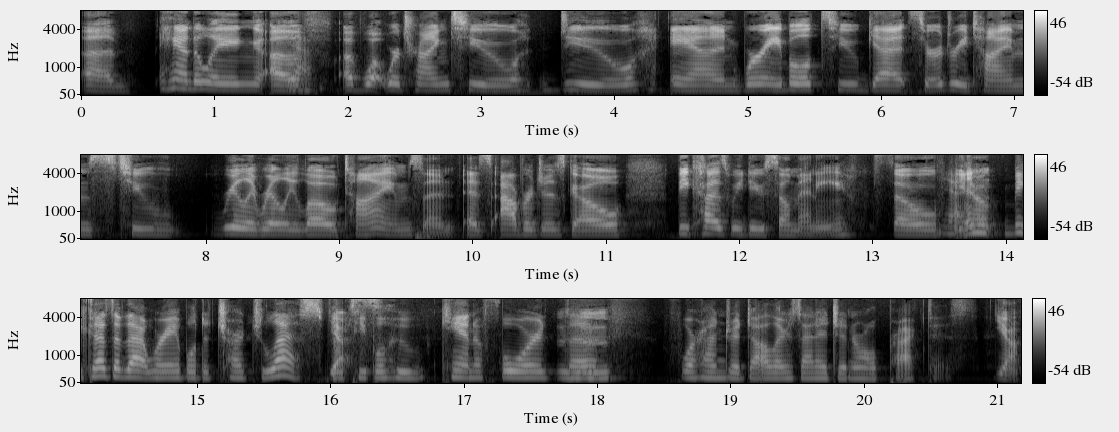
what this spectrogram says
um handling of Yeah. of what we're trying to do, and we're able to get surgery times to really really low times and as averages go because we do so many. So Yeah, you know, and because of that, we're able to charge less for Yes. Mm-hmm. people who can't afford the four hundred dollars at a general practice. yeah.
